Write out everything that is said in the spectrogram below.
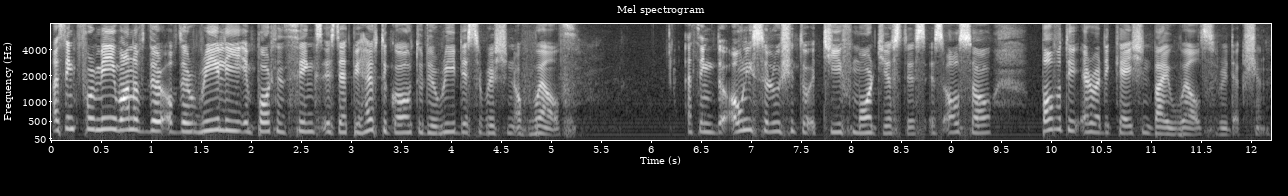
I think for me, one of the, of the really important things is that we have to go to the redistribution of wealth. I think the only solution to achieve more justice is also poverty eradication by wealth reduction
